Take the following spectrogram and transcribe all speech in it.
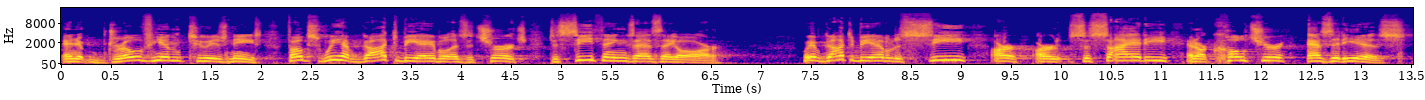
and it drove him to his knees. Folks, we have got to be able as a church to see things as they are. We have got to be able to see our, our society and our culture as it is.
